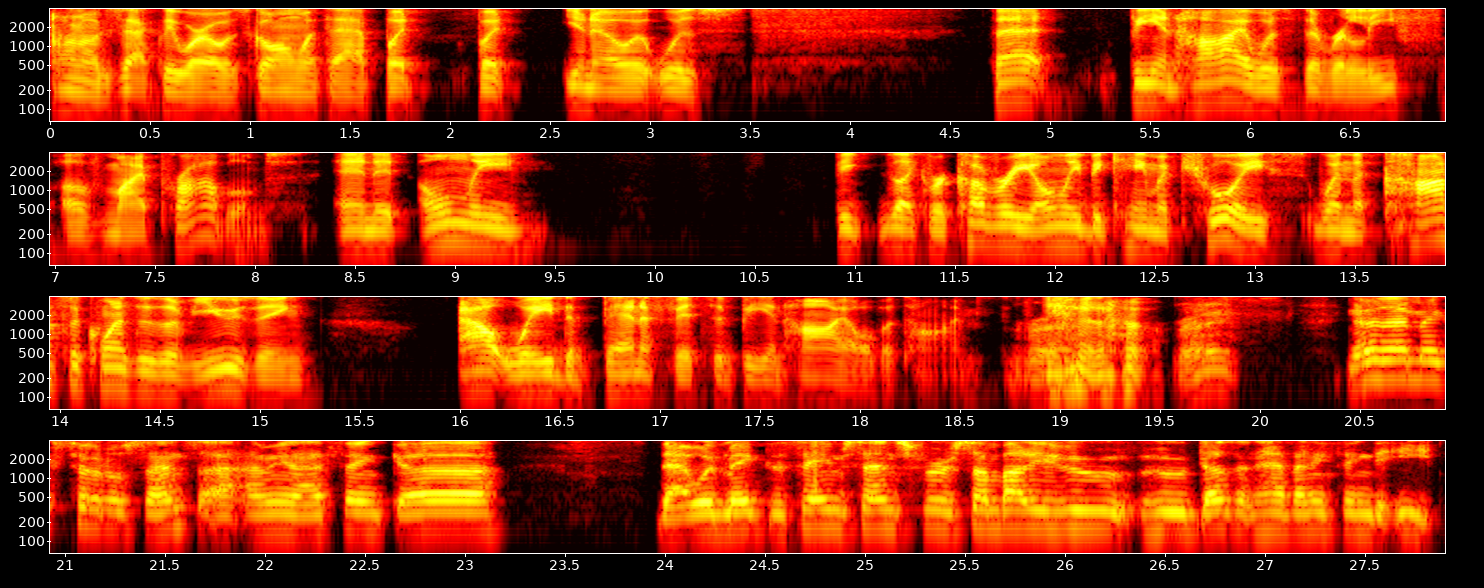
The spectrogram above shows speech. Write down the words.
I don't know exactly where I was going with that, but but you know, it was that being high was the relief of my problems, and it only be, like recovery only became a choice when the consequences of using outweighed the benefits of being high all the time. Right. You know? Right. No, that makes total sense. I, I mean, I think uh, that would make the same sense for somebody who who doesn't have anything to eat,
